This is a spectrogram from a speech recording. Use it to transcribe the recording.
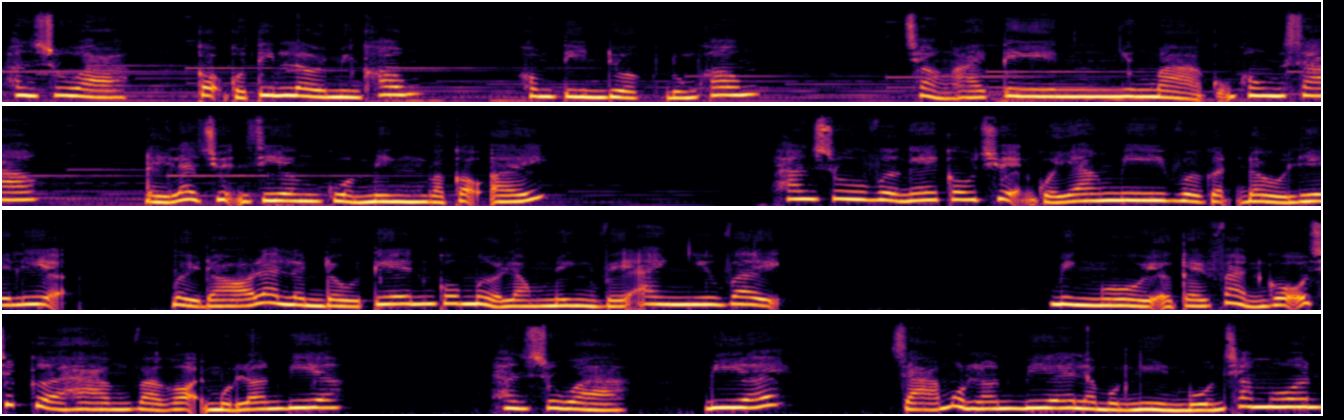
Hansu à, cậu có tin lời mình không? Không tin được đúng không? Chẳng ai tin nhưng mà cũng không sao. Đấy là chuyện riêng của mình và cậu ấy. Hansu vừa nghe câu chuyện của Yang Mi vừa gật đầu lia lịa bởi đó là lần đầu tiên cô mở lòng mình với anh như vậy. Mình ngồi ở cái phản gỗ trước cửa hàng và gọi một lon bia. Hansu à, bia ấy, giá một lon bia là 1.400 won.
